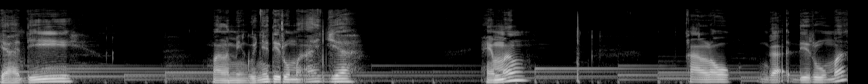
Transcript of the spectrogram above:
Jadi malam minggunya di rumah aja. Emang kalau nggak di rumah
